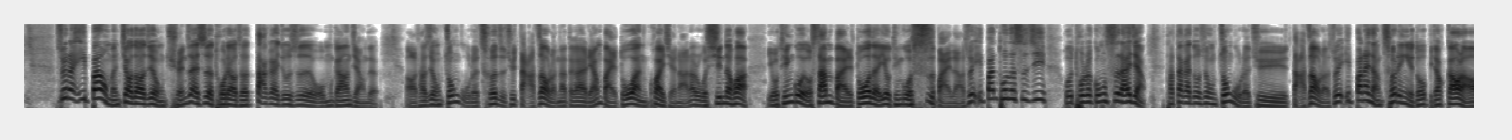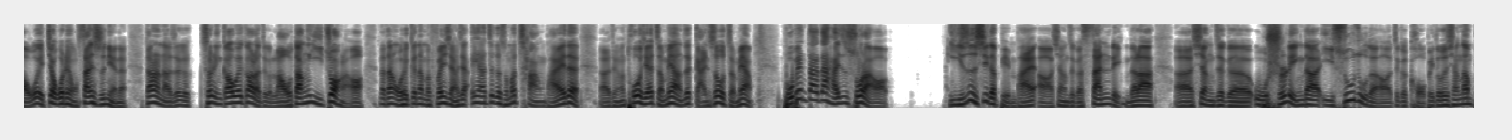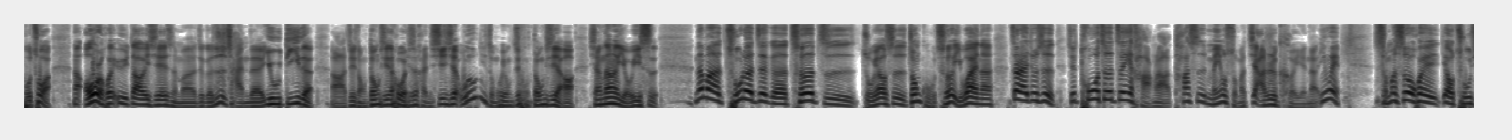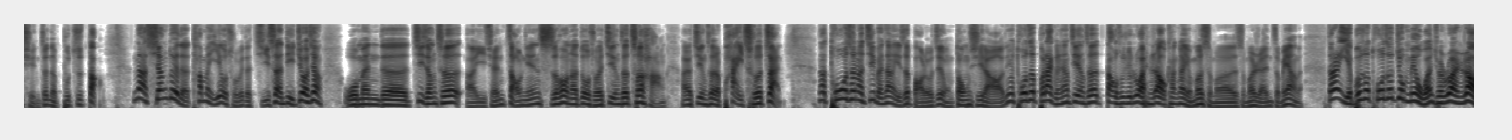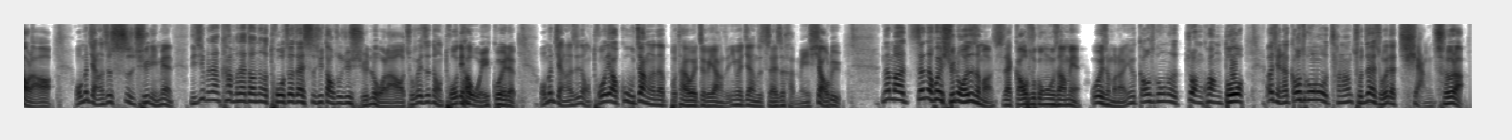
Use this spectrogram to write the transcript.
所以呢，一般我们叫到这种全载式的拖吊车，大概就是我们刚刚讲的啊，它是用中古的车子去打造的，那大概两两百多万块钱啊。那如果新的话，有听过有三百多的，也有听过四百的。所以一般拖车司机或拖车公司来讲，它大概都是用中古的去打造的。所以一般来讲，车龄也都比较高了啊。我也叫过那种三十年的。当然了，这个车龄高归高了，这个老当益壮了啊。那当然我会跟他们分享一下，哎呀，这个什么厂牌的啊，整个拖起来怎么样？这感受怎么样？普遍大家还是说了哦。以日系的品牌啊，像这个三菱的啦，呃，像这个五十铃的，以苏组的啊，这个口碑都是相当不错。那偶尔会遇到一些什么这个日产的 UD 的啊，这种东西呢，我也是很新鲜。哦，你怎么会用这种东西啊？相当的有意思。那么除了这个车子主要是中古车以外呢，再来就是其实拖车这一行啊，它是没有什么假日可言的，因为。什么时候会要出勤，真的不知道。那相对的，他们也有所谓的集散地，就好像我们的计程车啊，以前早年时候呢，都有所谓计程车车行，还有计程车的派车站。那拖车呢，基本上也是保留这种东西了啊、因为拖车不太可能像计程车到处去乱绕，看看有没有什么什么人怎么样的。当然，也不是说拖车就没有完全乱绕了啊、我们讲的是市区里面，你基本上看不太到那个拖车在市区到处去巡逻了啊、除非是那种拖吊违规的。我们讲的是这种拖吊故障的呢，不太会这个样子，因为这样子实在是很没效率。那么真的会巡逻是什么？是在高速公路上面。为什么呢？因为高速公路的状况多，而且呢，高速公路常常存在所谓的抢车了。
